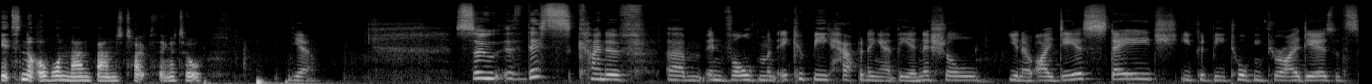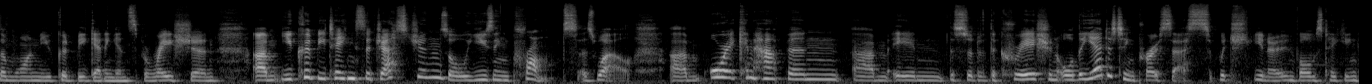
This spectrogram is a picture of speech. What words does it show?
it's not a one man band type thing at all. Yeah. So this kind of um, involvement, it could be happening at the initial you know ideas stage. You could be talking through ideas with someone. You could be getting inspiration. Um, you could be taking suggestions or using prompts as well. Um, or it can happen um, in the sort of the creation or the editing process which you know involves taking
